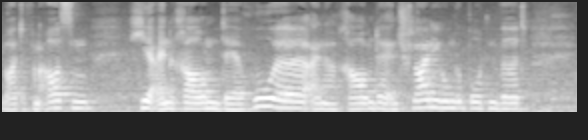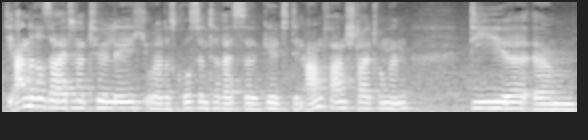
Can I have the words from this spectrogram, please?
Leute von außen hier ein Raum der Ruhe, ein Raum der Entschleunigung geboten wird. Die andere Seite natürlich oder das große Interesse gilt den Abendveranstaltungen, die ähm,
